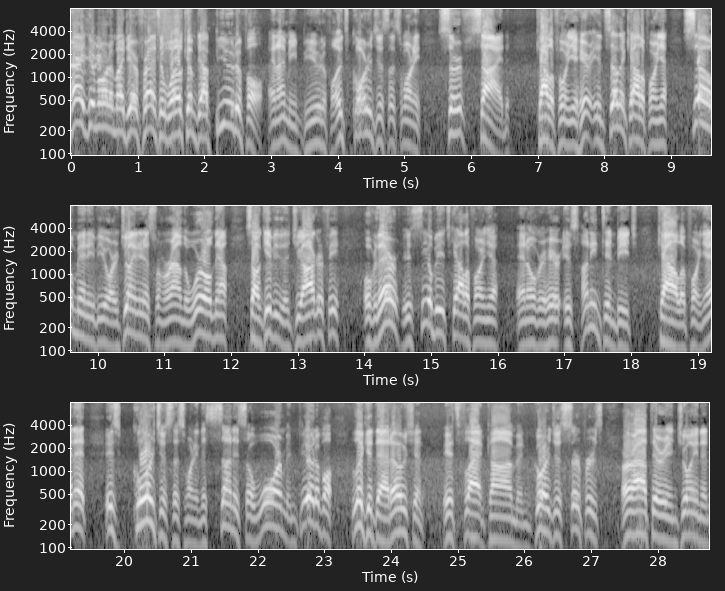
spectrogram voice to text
Hey, good morning, my dear friends, and welcome to beautiful, and I mean beautiful, it's gorgeous this morning, Surfside, California, here in Southern California. So many of you are joining us from around the world now, so I'll give you the geography. Over there is Seal Beach, California, and over here is Huntington Beach, California. And it is gorgeous this morning. The sun is so warm and beautiful. Look at that ocean. It's flat, calm, and gorgeous. Surfers are out there enjoying an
